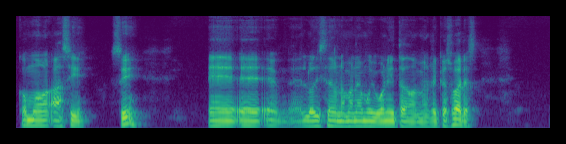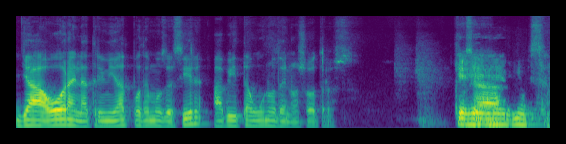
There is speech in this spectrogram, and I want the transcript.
Como así, sí. lo dice de una manera muy bonita don Enrique Suárez ya ahora en la Trinidad podemos decir, habita uno de nosotros. Qué o sea, hermoso.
